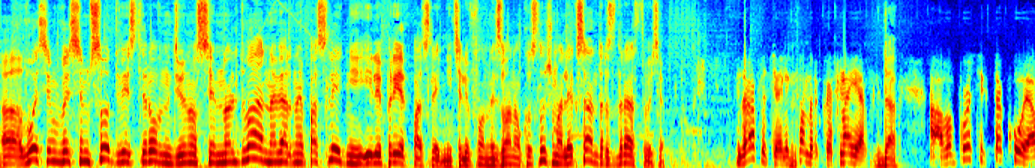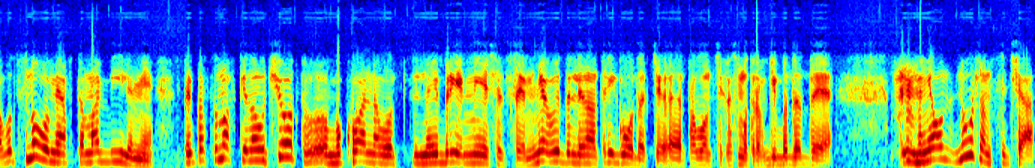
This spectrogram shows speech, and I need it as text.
8 800 200 ровно 9702, наверное, последний или предпоследний телефонный звонок услышим. Александр, здравствуйте. Здравствуйте, Александр Красноярск. Да. А вопросик такой, а вот с новыми автомобилями, при постановке на учет э, буквально вот в ноябре месяце мне выдали на три года э, талон техосмотра в ГИБДД. Мне он нужен сейчас?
